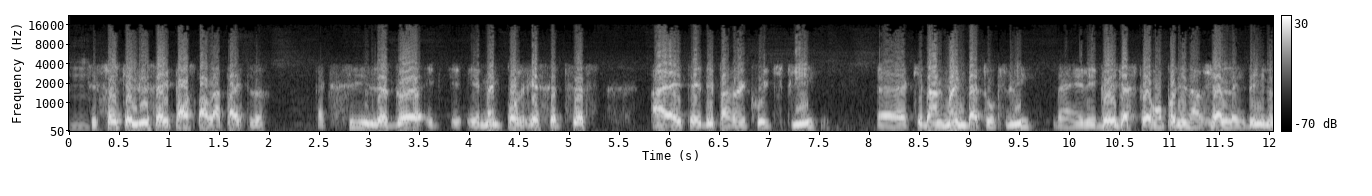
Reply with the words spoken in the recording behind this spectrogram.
Hmm. C'est sûr que lui, ça y passe par la tête, là. Fait que si le gars est, même pas réceptif à être aidé par un coéquipier euh, qui est dans le même bateau que lui, ben les gars, ils gaspilleront pas d'énergie à l'aider. Là.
